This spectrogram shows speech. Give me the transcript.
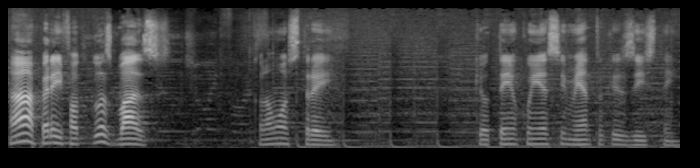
Ah, peraí, faltam duas bases. Que eu não mostrei. Que eu tenho conhecimento que existem.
